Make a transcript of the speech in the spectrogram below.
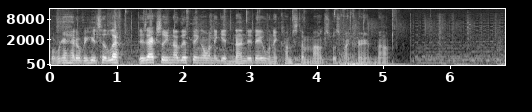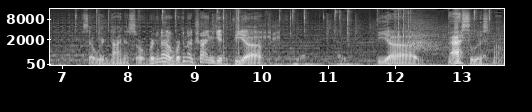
But we're gonna head over here to the left. There's actually another thing I want to get done today when it comes to mounts. What's my current mount? It's that weird dinosaur. We're gonna we're gonna try and get the uh the uh basilisk mount.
